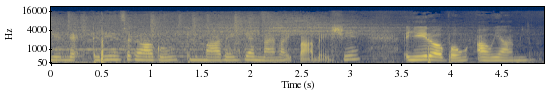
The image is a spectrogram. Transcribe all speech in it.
ရင်းနဲ့တည်င်းစကားကိုဒီမှာပဲရပ်နိုင်လိုက်ပါမယ်ရှင်အရေးတော်ပုံအောင်ရမည်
